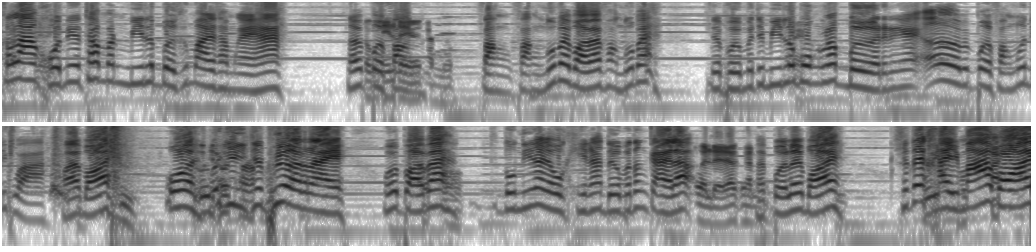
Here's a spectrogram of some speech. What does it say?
ข้างล่างคนเนี่ยถ้ามันมีระเบิดขึ้นมาจะทำไงฮะแล้วตรงเปิดนี้ฝั่งเลยกันครับฝั่งฝั่งนู้นไปบอยไปฝั่งนู้นไปเดี๋ยวเผื่อมันจะมีระบงระเบิดยังไงเออไปเปิดฝั่งนู้นดีกว่าไปบอยโอ้ยไปยิงฉันเพื่ออะไรโอ้ยบอยไป ตรงนี้น่าจะโอเคนะเดินมาตั้งไกลแล้วเปิดเลยแล้วกัน ไปเปิดเลยบอยฉันได้ไข่ม้าบอย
